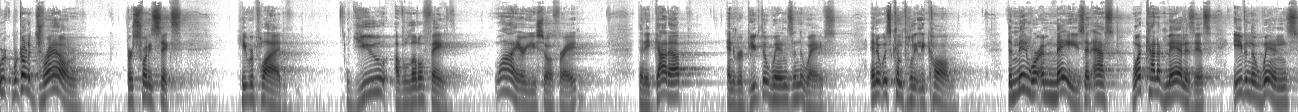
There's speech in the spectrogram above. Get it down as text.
We're, we're going to drown. Verse 26, he replied, You of little faith, why are you so afraid? Then he got up and rebuked the winds and the waves, and it was completely calm. The men were amazed and asked, What kind of man is this? Even the winds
